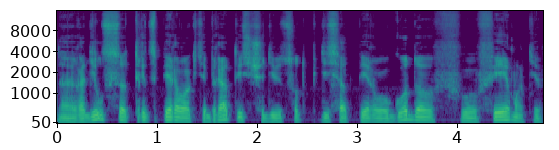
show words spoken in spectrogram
э, родился 31 октября 1951 года в Фейрмонте,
